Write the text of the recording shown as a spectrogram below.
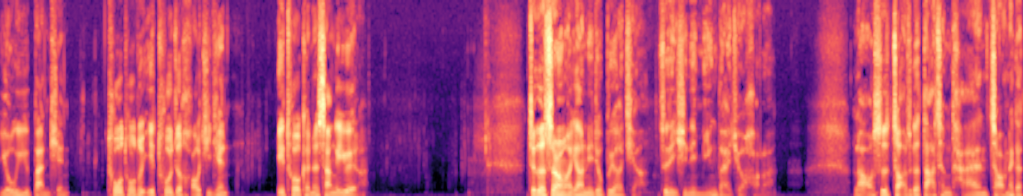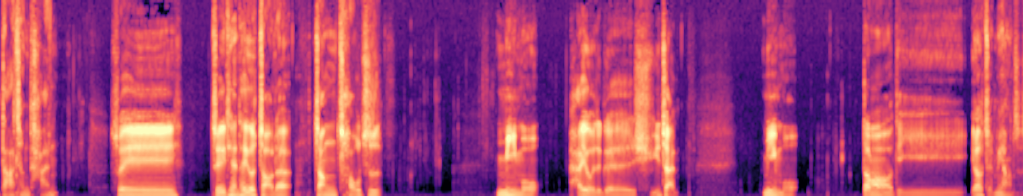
犹豫半天，拖拖拖一拖就好几天，一拖可能上个月了。这个事儿嘛，要你就不要讲，自己心里明白就好了。老是找这个大臣谈，找那个大臣谈，所以这一天他又找了张超之密谋，还有这个徐湛密谋，到底要怎么样子？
